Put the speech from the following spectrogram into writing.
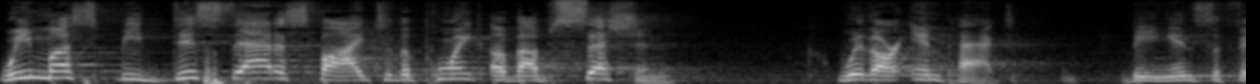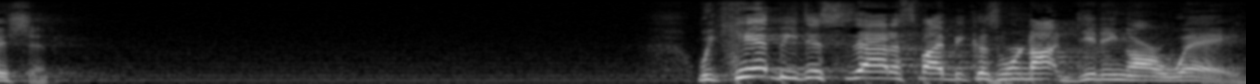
we must be dissatisfied to the point of obsession with our impact being insufficient. We can't be dissatisfied because we're not getting our way.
